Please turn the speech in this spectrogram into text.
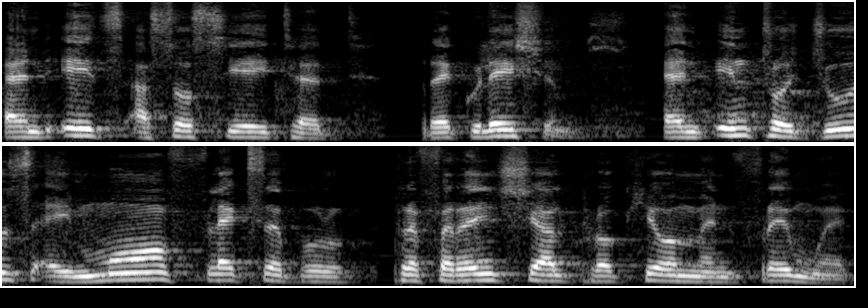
and its associated regulations and introduce a more flexible preferential procurement framework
